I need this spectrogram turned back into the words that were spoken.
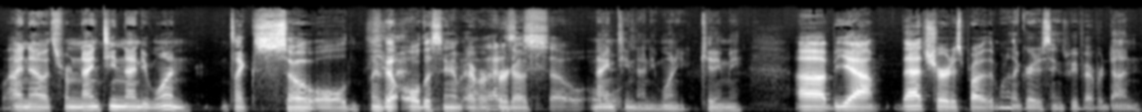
Wow. I know it's from 1991. It's like so old, like Yeah. the oldest thing I've Wow, ever that heard is of. So old. 1991. Are you kidding me? Uh, but yeah, that shirt is probably one of the greatest things we've ever done.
